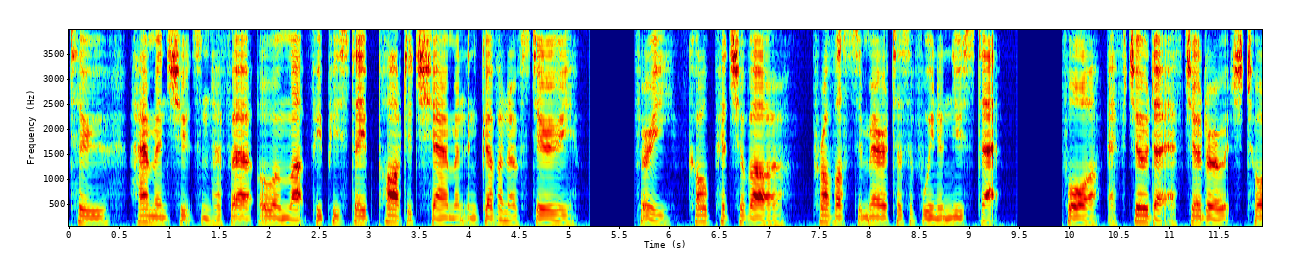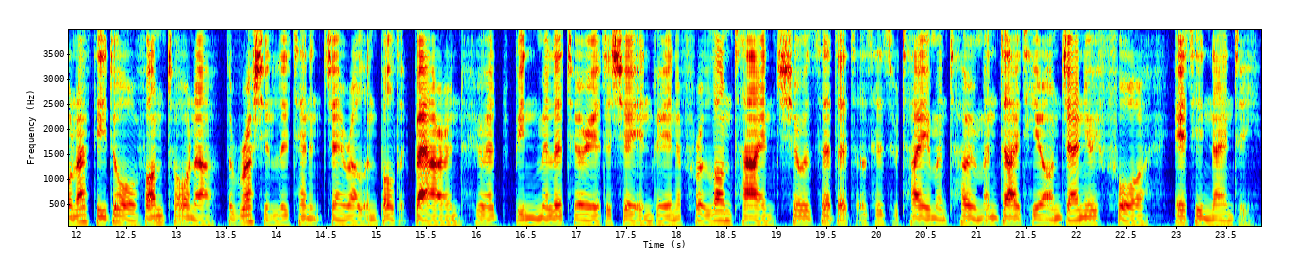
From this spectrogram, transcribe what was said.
2. Hermann Schützenhöfer Obermatt VP State Party Chairman and Governor of Styria. 3. Karl Pichovar, Provost Emeritus of Wiener Neustadt. 4. Fjodor Fjodorowicz Tornau Theodor von Tornau, the Russian Lieutenant General and Baltic Baron, who had been military attaché in Vienna for a long time, chose Edlitz as his retirement home and died here on January 4, 1890.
